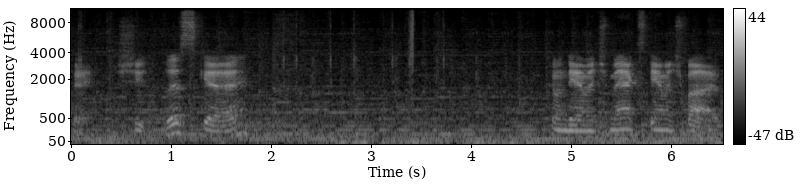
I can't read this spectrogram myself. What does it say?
Okay. Shoot this guy. Cone damage, max damage 5.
